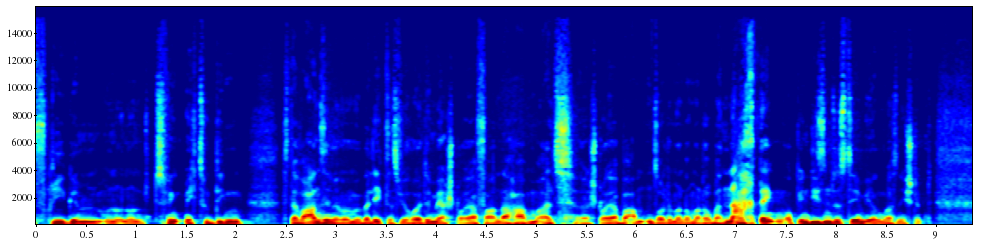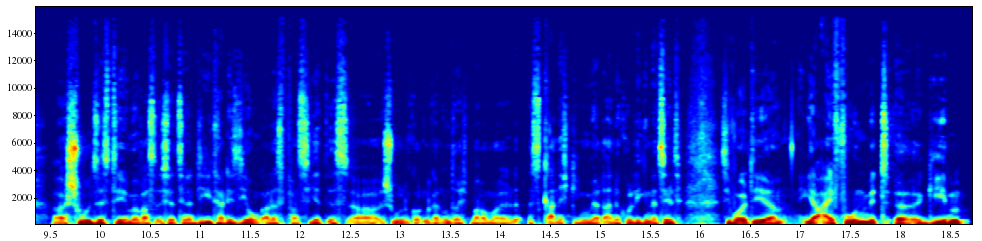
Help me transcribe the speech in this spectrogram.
friegeln und, und, und zwingt mich zu Dingen. Das ist der Wahnsinn, wenn man mal überlegt, dass wir heute mehr Steuerfahnder haben als Steuerbeamten, sollte man doch mal darüber nachdenken, ob in diesem System irgendwas nicht stimmt äh, Schulsysteme, was ist jetzt in der Digitalisierung alles passiert ist. Äh, Schulen konnten keinen Unterricht machen, weil es gar nicht ging. Mir hat eine Kollegin erzählt, sie wollte ihr, ihr iPhone mitgeben,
